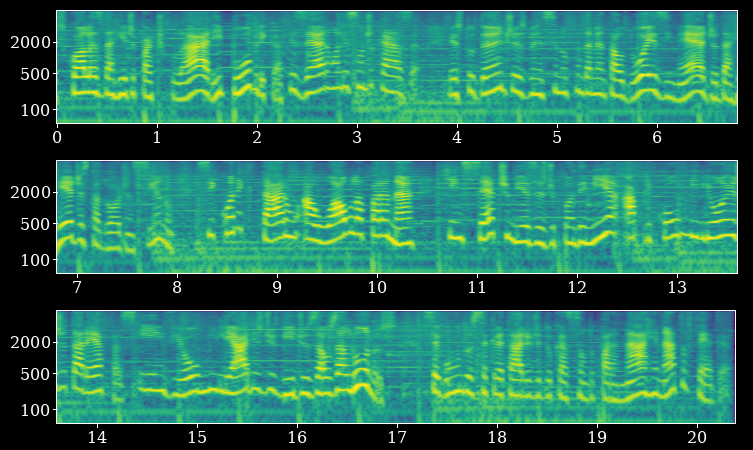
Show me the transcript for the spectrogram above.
escolas da rede particular e pública fizeram a lição de casa. Estudantes do ensino fundamental 2 e médio da rede estadual de ensino se conectaram ao Aula Paraná que em sete meses de pandemia aplicou milhões de tarefas e enviou milhares de vídeos aos alunos, segundo o secretário de Educação do Paraná, Renato Feder.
